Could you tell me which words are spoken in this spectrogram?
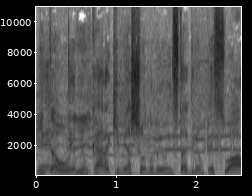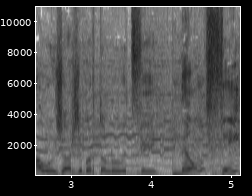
Então, É, teve e- um cara que me achou no meu Instagram pessoal, o Jorge Bortoluzzi. Não sei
